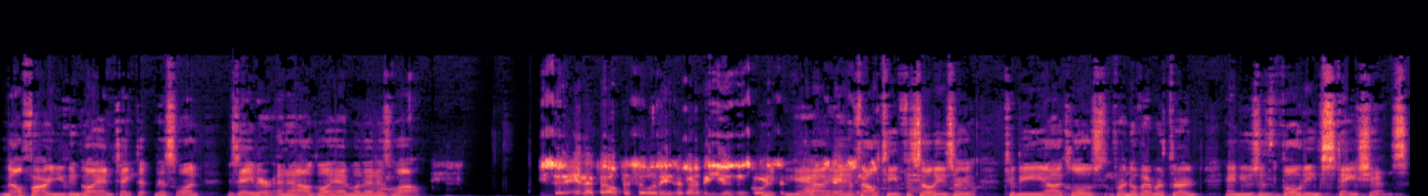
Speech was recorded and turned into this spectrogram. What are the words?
Mel Farr, you can go ahead and take th- this one, Xavier, and then I'll go ahead with it as well. You said NFL facilities are going to be used as voting stations? Yeah, NFL team facilities are to be uh, closed for November 3rd and used as voting stations.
